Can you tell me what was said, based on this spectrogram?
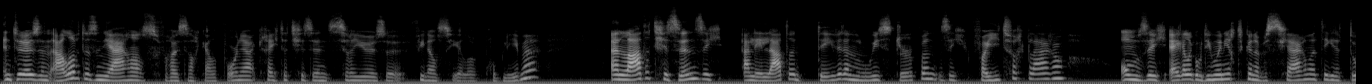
in 2011, dus een jaar nadat ze verhuisden naar California, krijgt het gezin serieuze financiële problemen. En laat het gezin zich, allee, laten David en Louise Turpin zich failliet verklaren om zich eigenlijk op die manier te kunnen beschermen tegen de te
